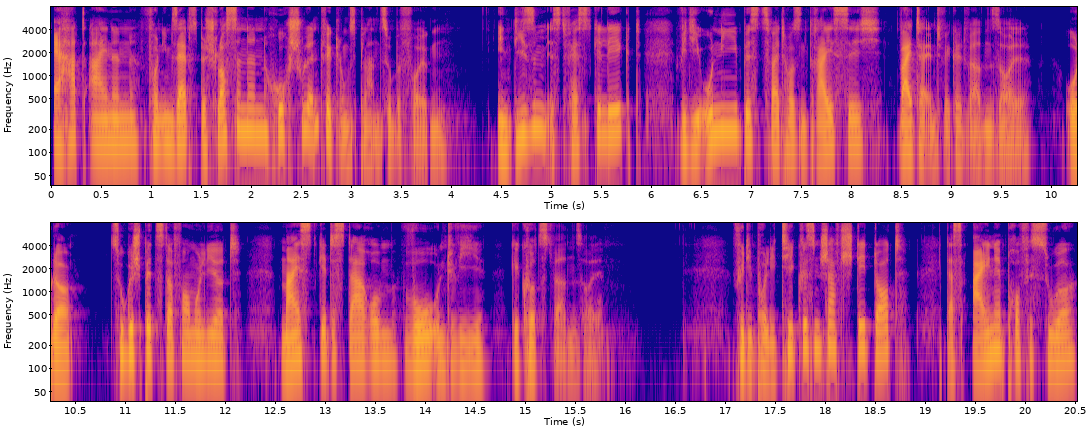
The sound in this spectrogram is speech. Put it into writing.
Er hat einen von ihm selbst beschlossenen Hochschulentwicklungsplan zu befolgen. In diesem ist festgelegt, wie die Uni bis 2030 weiterentwickelt werden soll. Oder zugespitzter formuliert, meist geht es darum, wo und wie gekürzt werden soll. Für die Politikwissenschaft steht dort, dass eine Professur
